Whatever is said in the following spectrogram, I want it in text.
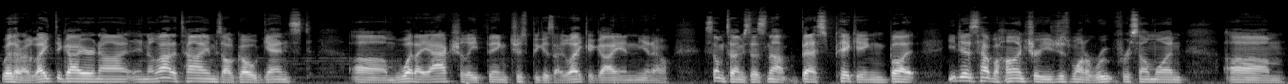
whether I like the guy or not, and a lot of times I'll go against um, what I actually think just because I like a guy. And, you know, sometimes that's not best picking, but you just have a hunch or you just want to root for someone. Um,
